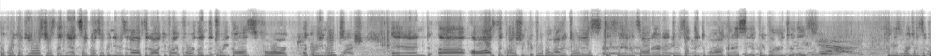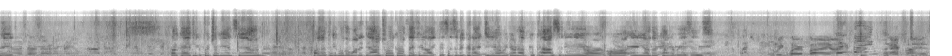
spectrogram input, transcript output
if we could use just the hand signals we've been using often Occupy Portland, the twinkles for agreement. And uh, I'll ask the question, do people want to do this, to stand in solidarity and do something tomorrow? Can I see if people are into this? Please participate. Okay, if you can put your hands down. Are there people that want to down twinkle if they feel like this isn't a good idea, we don't have capacity, or, or any other kind of reasons? Could we clarify on what the action is?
